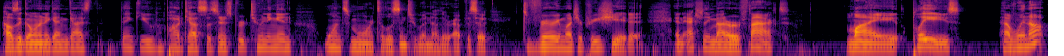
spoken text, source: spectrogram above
How's it going again, guys? Thank you, podcast listeners, for tuning in once more to listen to another episode. Very much appreciated. And actually, matter of fact, my plays have went up.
